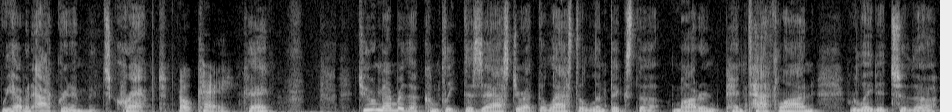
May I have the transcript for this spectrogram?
We have an acronym. It's CRAMPed. Okay. Okay. Do you remember the complete disaster at the last Olympics, the modern pentathlon related to the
